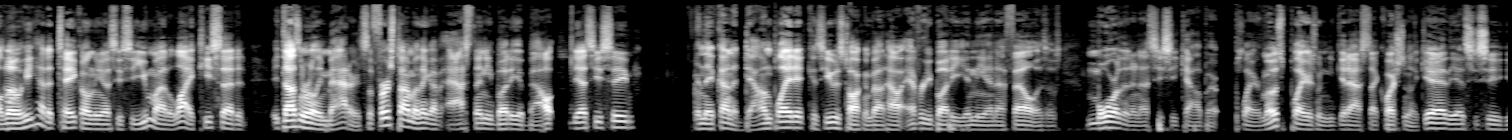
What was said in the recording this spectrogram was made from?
Although Uh, he had a take on the SEC you might have liked. He said it, it doesn't really matter. It's the first time I think I've asked anybody about the SEC, and they've kind of downplayed it because he was talking about how everybody in the NFL is a, more than an SEC caliber player. Most players, when you get asked that question, like, yeah, the SEC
